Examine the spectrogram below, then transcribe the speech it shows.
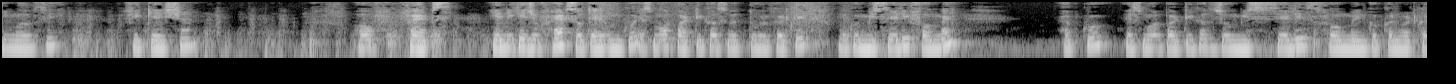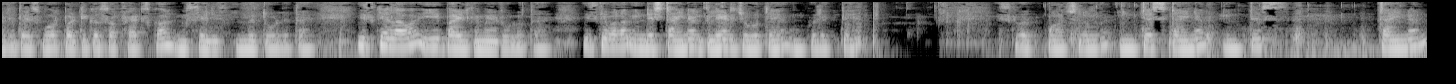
इमल्सिफिकेशन ऑफ़ फैट्स यानी कि जो फैट्स होते हैं, उनको स्मॉल पार्टिकल्स में तोड़ करके उनको मिसेली फॉर्म में आपको स्मॉल पार्टिकल्स जो मिसेलिस फॉर्म में इनको कन्वर्ट कर देता है। Small particles of fats call micelles इनमें तोड़ देता है। इसके अलावा ये बाइल का मेन रोल होता है। इसके अलावा इंटेस्टाइनल ग्लैंड जो होते हैं, उनको देखते हैं। इसके बाद पाँच नंबर इंटेस्टाइनल इंटेस्टाइनल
